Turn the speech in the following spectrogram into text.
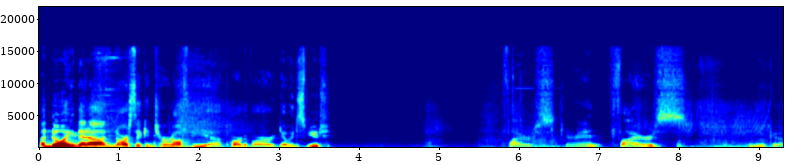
Annoying that uh, Narset can turn off the uh, part of our Dewi dispute. Fires. Alright. Fires. Luca.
